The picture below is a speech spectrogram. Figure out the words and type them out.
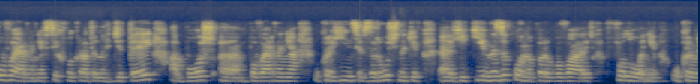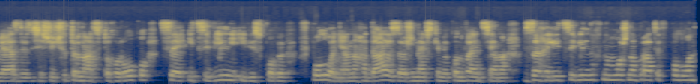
повернення всіх викрадених дітей або ж повернення українців-заручників, які незаконно перебувають в полоні у Кремля з 2014 року. Це і цивільні, і військові в полоні. Полоні. Я нагадаю, за Женевськими конвенціями взагалі цивільних не можна брати в полон,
